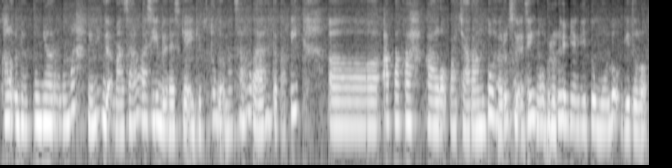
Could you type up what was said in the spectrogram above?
kalau udah punya rumah ini nggak masalah sih bahas kayak gitu tuh nggak masalah. Tetapi uh, apakah kalau pacaran tuh harus nggak sih ngobrolin yang gitu mulu gitu loh?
